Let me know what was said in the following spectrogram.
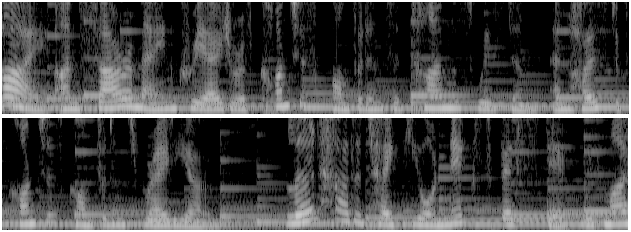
Hi, I'm Sarah Main, creator of Conscious Confidence at Timeless Wisdom and host of Conscious Confidence Radio. Learn how to take your next best step with my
